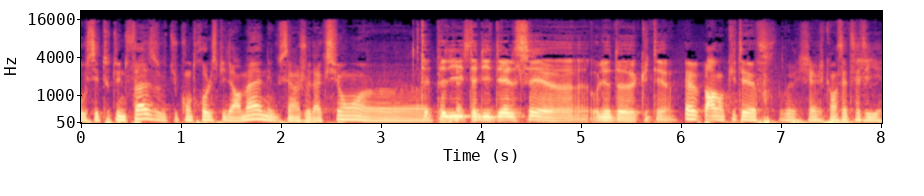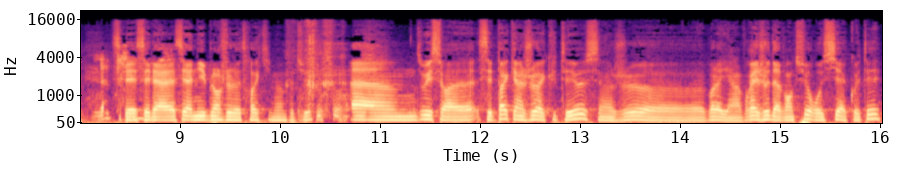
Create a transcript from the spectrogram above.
où c'est toute une phase où tu contrôles Spider-Man et où c'est un jeu d'action. Euh, T'as dit, DLC euh, au lieu de QTE. euh, pardon, QTE, j'ai commencé à être fatigué. C'est la, nuit blanche de l'E3 qui m'a un peu tué. euh, oui, c'est pas qu'un jeu à QTE, c'est un jeu, euh, voilà, il y a un vrai jeu d'aventure aussi à côté.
